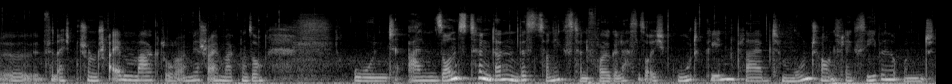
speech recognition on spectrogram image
äh, vielleicht schon schreiben magt oder mir schreiben magt und so. Und ansonsten dann bis zur nächsten Folge. Lasst es euch gut gehen, bleibt munter und flexibel und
